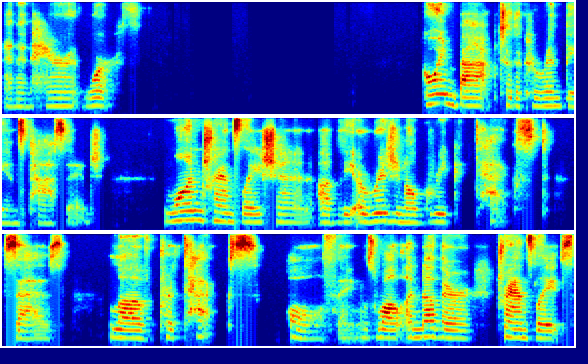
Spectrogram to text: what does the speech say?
and inherent worth. Going back to the Corinthians passage, one translation of the original Greek text says, love protects all things, while another translates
